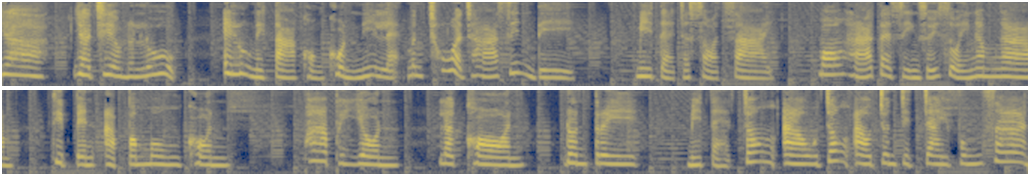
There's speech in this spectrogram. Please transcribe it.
อย่า อย่าเชียวนะลูก ไอ้ลูกในตาของคนนี่แหละมันชั่วช้าสิ้นดี มีแต่จะสอดสาย มองหาแต่สิ่งสวยๆ งามๆ ที่เป็นอับประมงคล ภาพยนตร์ ละคร ดนตรี มีแต่จ้องเอาจ้องเอาจนจิตใจฟุ้งซ่าน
